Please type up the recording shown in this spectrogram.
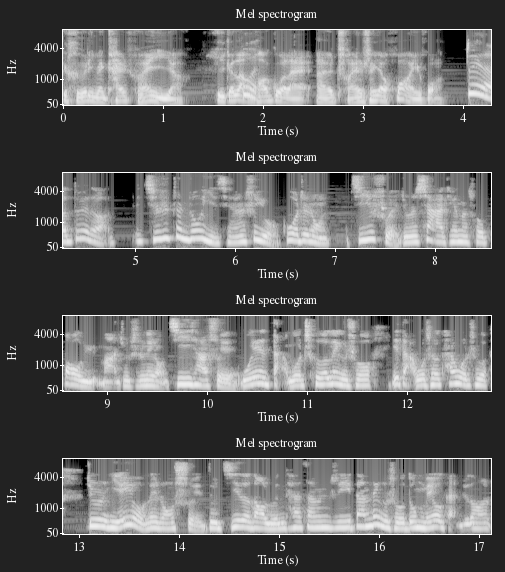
河里面开船一样，一个浪花过来，呃，船身要晃一晃。对的，对的。其实郑州以前是有过这种积水，就是夏天的时候暴雨嘛，就是那种积一下水。我也打过车，那个时候也打过车，开过车，就是也有那种水就积得到轮胎三分之一，但那个时候都没有感觉到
